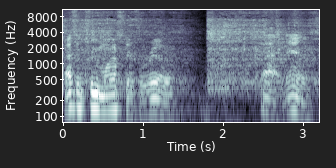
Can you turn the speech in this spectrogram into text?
That's a true monster for real. God damn.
